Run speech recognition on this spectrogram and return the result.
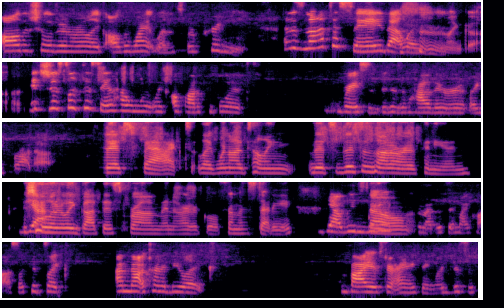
all the children were like all the white ones were pretty. And it's not to say that oh like oh my god. it's just like to say how like a lot of people are like, racist because of how they were like brought up. And it's fact. Like we're not telling this. This is not our opinion. She literally got this from an article from a study. Yeah, we So- talked about this in my class. Like it's like I'm not trying to be like biased or anything. Like this is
